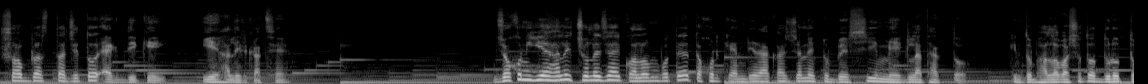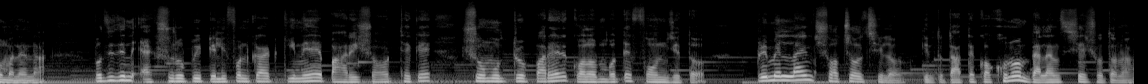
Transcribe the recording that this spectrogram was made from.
সব রাস্তা যেত একদিকেই ইয়েহালির কাছে। যখন ইয়েহালি চলে যায় কলম্বোতে, তখন ক্যান্ডির আকাশ যেন একটু বেশি মেঘলা থাকতো। কিন্তু ভালোবাসা তো দূরত্ব মানে না। প্রতিদিন একশো রুপি টেলিফোন কার্ড কিনে পাহাড়ি শহর থেকে সমুদ্র পাড়ের কলম্বোতে ফোন যেত। প্রেমের লাইন সচল ছিল, কিন্তু তাতে কখনো ব্যালেন্স শেষ হতো না।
